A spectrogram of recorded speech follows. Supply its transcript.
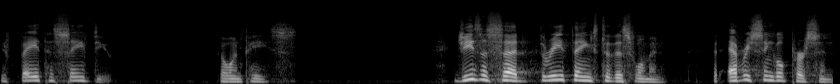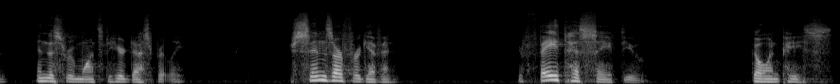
Your faith has saved you. Go in peace. Jesus said three things to this woman that every single person in this room wants to hear desperately Your sins are forgiven, your faith has saved you. Go in peace.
